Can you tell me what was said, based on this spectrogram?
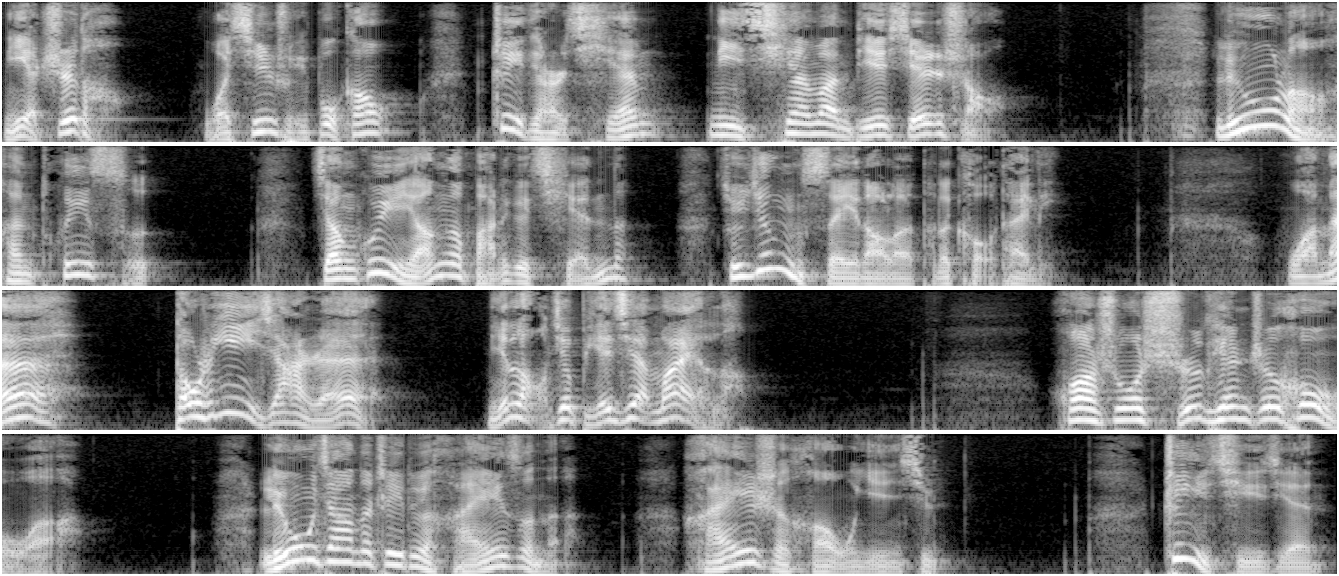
你也知道我薪水不高，这点钱你千万别嫌少。”刘老汉推辞，姜贵阳啊，把这个钱呢。就硬塞到了他的口袋里。我们都是一家人，您老就别见外了。话说十天之后啊，刘家的这对孩子呢，还是毫无音讯。这期间，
